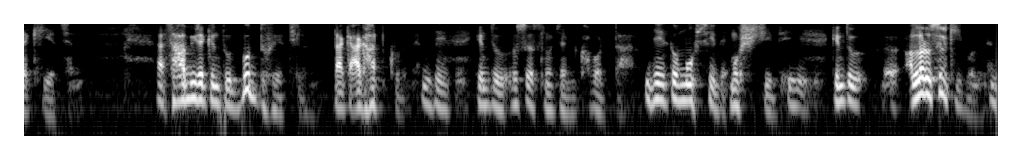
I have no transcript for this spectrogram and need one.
দেখিয়েছেন? সাহাবীরা কিন্তু উদ্বুদ্ধ হয়েছিলেন। তাকে আঘাত করবেন। কিন্তু রসুল ইসলাম ছিলেন খবরদার। যেহেতু মসজিদে। মসজিদে। কিন্তু আল্লাহ রসুল কি বললেন?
